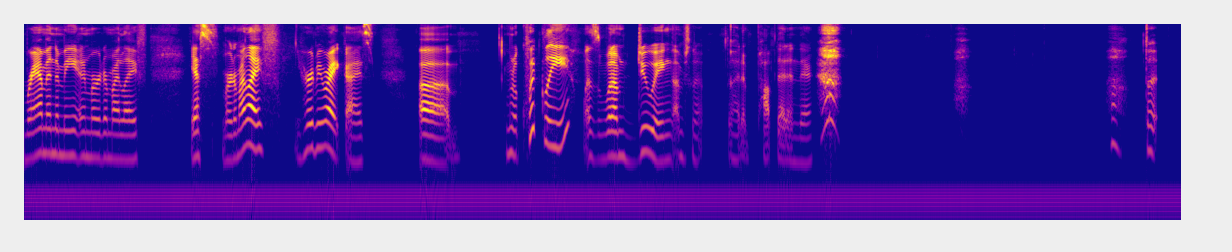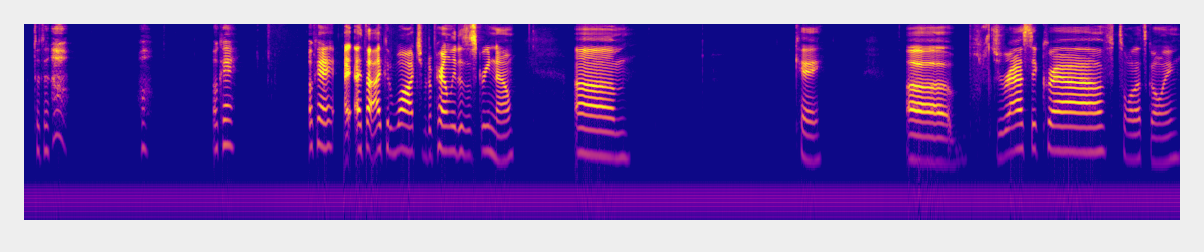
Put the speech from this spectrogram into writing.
ram into me and murder my life. Yes, murder my life. You heard me right, guys. Um, I'm gonna quickly, as what I'm doing, I'm just gonna go ahead and pop that in there. okay. Okay, I, I thought I could watch, but apparently there's a screen now. Um. Okay. Uh, JurassiCraft. Well, that's going.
